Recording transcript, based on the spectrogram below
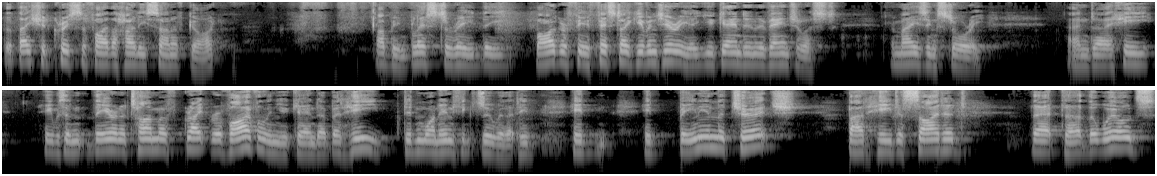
that they should crucify the Holy Son of God. I've been blessed to read the biography of Festo Kivengere, a Ugandan evangelist. Amazing story. And uh, he, he was in, there in a time of great revival in Uganda, but he didn't want anything to do with it. He'd, he'd, he'd been in the church, but he decided that uh, the world's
